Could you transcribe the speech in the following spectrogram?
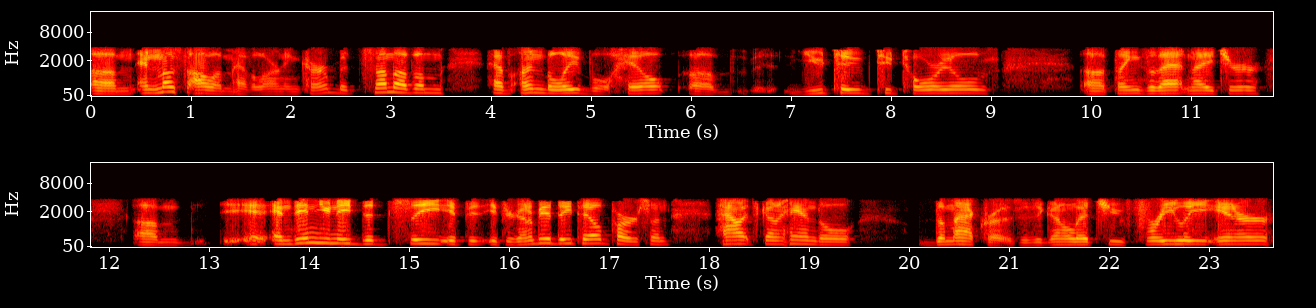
um, and most all of them have a learning curve, but some of them have unbelievable help. Uh, YouTube tutorials, uh, things of that nature. Um, and then you need to see if if you're going to be a detailed person how it's going to handle the macros. Is it going to let you freely enter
